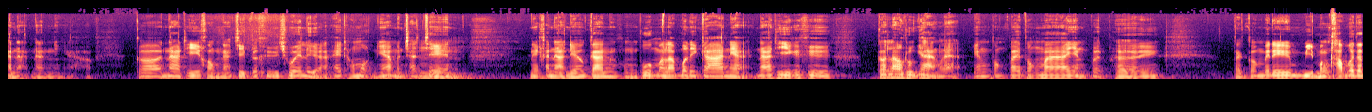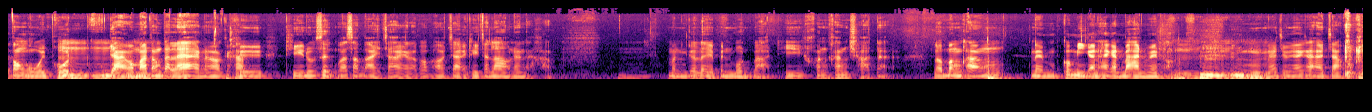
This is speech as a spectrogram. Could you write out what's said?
ขนาดนั้นอย่างเงี้ยครับก็หน้าที่ของนักจิตก็คือช่วยเหลือให้ทั้งหมดเนี้ยมันชัดเจน ในขณะเดียวกันของผู้มารับบริการเนี่ยหน้าที่ก็คือ ก็เล่าทุกอย่างแหละ อย่างตรงไปตรงมาอย่างเปิดเผย แต่ก็ไม่ได้บีบบังคับว่าจะต้องโอ้ยพูดอืมอืมทุกอย่างออกมาตั้งแต่แรกเนาะก็ครับคือที่รู้สึกว่าสบายใจแล้วก็พอใจที่จะเล่านั่นแหละครับอืมมันก็เลยเป็นบทบาทที่ค่อนข้างชัดอะแล้วบางครั้งในก็มีการให้กันบ้านด้วยเนาะอืมน่าจะมีก็อาจจะโอเค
